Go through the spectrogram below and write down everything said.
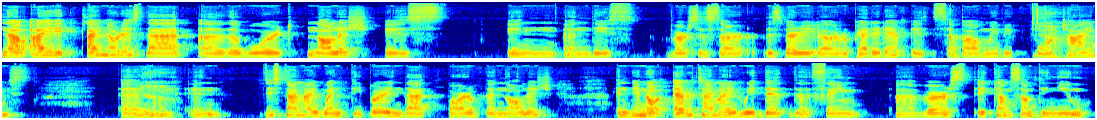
now, I I noticed that uh, the word knowledge is in in these verses are is very uh, repetitive. It's about maybe four Yeah. times, and Yeah. and this time I went deeper in that part of the knowledge. And you know, every time I read the the same uh, verse, it comes something new.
